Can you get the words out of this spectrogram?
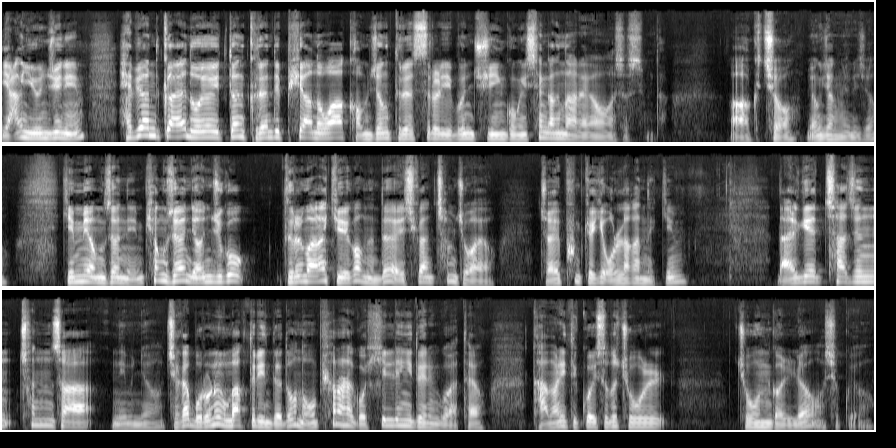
양윤주님, 해변가에 놓여있던 그랜드 피아노와 검정 드레스를 입은 주인공이 생각나네요. 하셨습니다. 아, 그쵸. 명장면이죠. 김명선님, 평소엔 연주곡 들을 만한 기회가 없는데 시간 참 좋아요. 저의 품격이 올라간 느낌 날개 찾은 천사님은요, 제가 모르는 음악들인데도 너무 편안하고 힐링이 되는 것 같아요. 가만히 듣고 있어도 좋을, 좋은 걸요. 하셨고요.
